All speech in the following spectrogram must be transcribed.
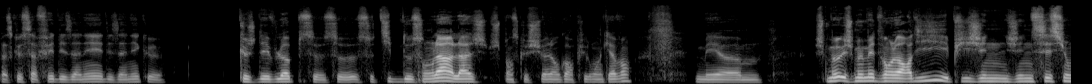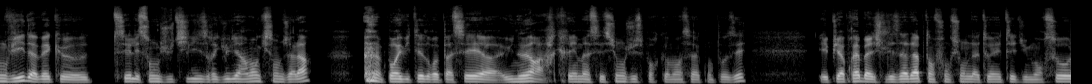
parce que ça fait des années et des années que, que je développe ce, ce- type de son-là. Là, je pense que je suis allé encore plus loin qu'avant. Mais euh, je, me, je me mets devant l'ordi et puis j'ai une, une session vide avec euh, les sons que j'utilise régulièrement qui sont déjà là, pour éviter de repasser euh, une heure à recréer ma session juste pour commencer à composer. Et puis après, bah, je les adapte en fonction de la tonalité du morceau,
